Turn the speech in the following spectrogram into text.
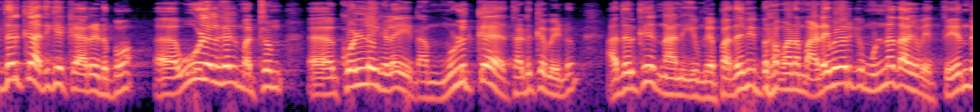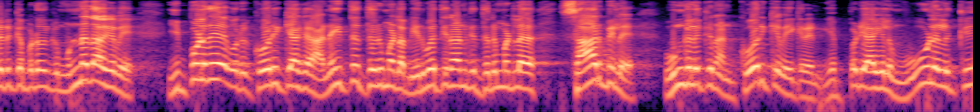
இதற்கு அதிக கேர் எடுப்போம். ஊழல்கள் மற்றும் கொள்ளைகளை நாம் முழுக்க தடுக்க வேண்டும். அதற்கு நான் இவங்க பதவி பிரமாணம் அடைவதற்கு முன்னதாகவே தேர்ந்தெடுக்கப்படுவதற்கு முன்னதாகவே இப்பொழுதே ஒரு கோரிக்கையாக அனைத்து திருமணம் இருபத்தி நான்கு திருமண சார்பில் உங்களுக்கு நான் கோரிக்கை வைக்கிறேன். எப்படி ஆகிலும் ஊழலுக்கு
